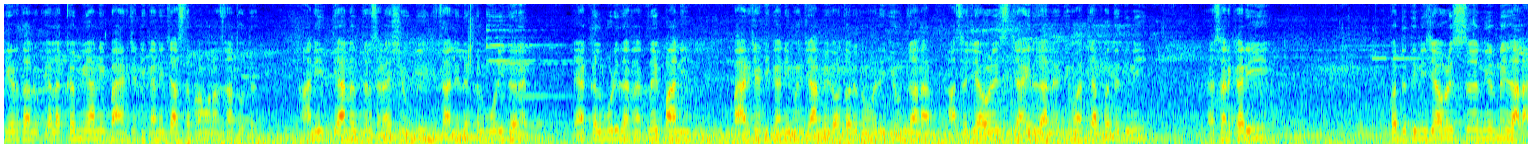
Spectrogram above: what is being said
खेड तालुक्याला कमी आणि बाहेरच्या ठिकाणी जास्त प्रमाणात जात होतं. आणि त्यानंतर सगळ्यात शेवटी झालेलं कलमोडी धरण. या कलमोडी धरणातलंही पाणी बाहेरच्या ठिकाणी म्हणजे आंबेगाव तालुक्यामध्ये घेऊन जाणार. असं ज्यावेळेस जाहीर झालं किंवा त्या पद्धतीने सरकारी पद्धतीने ज्यावेळेस निर्णय झाला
